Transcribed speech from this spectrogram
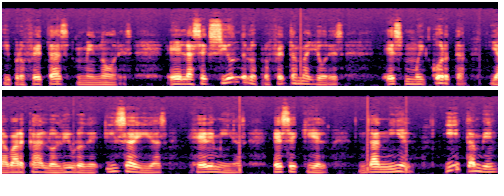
y profetas menores. Eh, la sección de los profetas mayores es muy corta y abarca los libros de Isaías, Jeremías, Ezequiel, Daniel y también,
